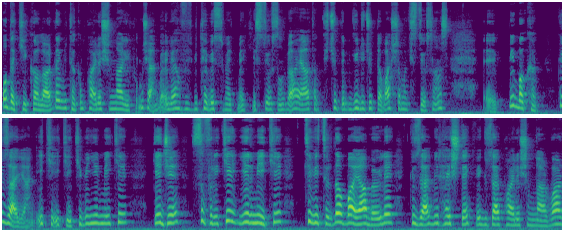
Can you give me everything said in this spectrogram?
o dakikalarda bir takım paylaşımlar yapılmış. Yani böyle hafif bir tebessüm etmek istiyorsanız ve hayata küçük de bir gülücükle başlamak istiyorsanız e, bir bakın. Güzel yani 2-2-2022 gece 02-22 Twitter'da baya böyle güzel bir hashtag ve güzel paylaşımlar var.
